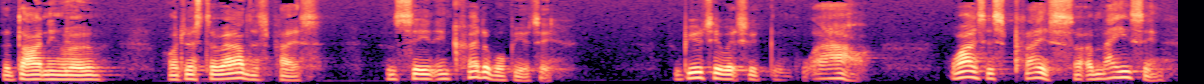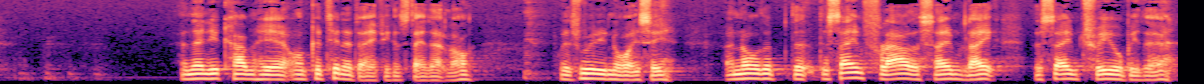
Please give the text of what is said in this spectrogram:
the dining room, or just around this place, and seen incredible beauty. Beauty which, wow, why is this place so amazing? And then you come here on Kathina Day, if you can stay that long, it's really noisy, and all the, the, the same flower, the same lake, the same tree will be there,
